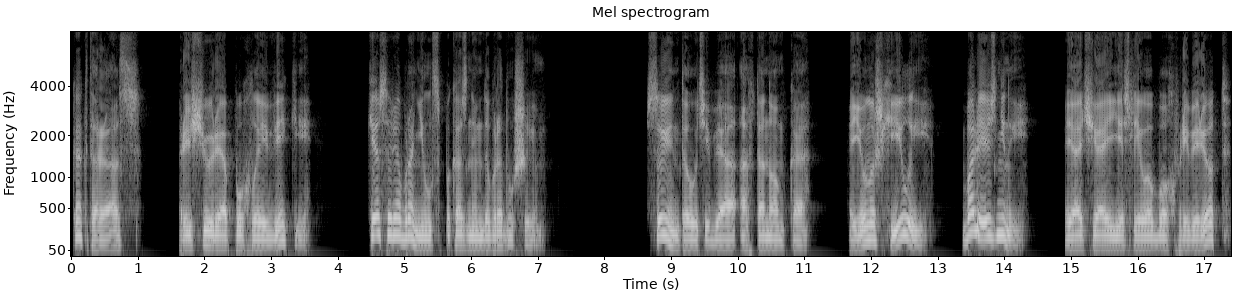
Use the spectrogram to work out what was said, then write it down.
Как-то раз, прищуря пухлые веки, кесарь обронил с показным добродушием. «Сын-то у тебя, автономка, юнош хилый, болезненный. Я чай, если его Бог приберет,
